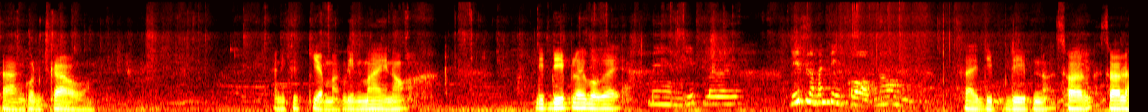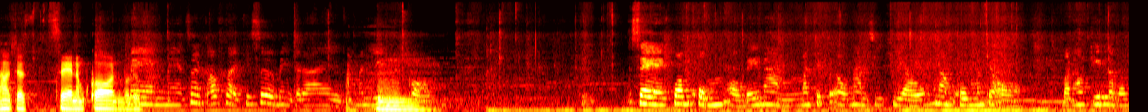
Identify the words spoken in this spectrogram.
สร้างคนเก่า อันนี้คือเกี่ยมหมักลินไม้เนาะดิบๆเลยบอกเลยแมนดิบเลย ดิบแล้วมันจึงกรอบน้อง ส่ดิบๆเนาะซอยซอยแล้วเราจะแซ่น้ำก้อนบ่แมเลยนแมนใส่ก็เอาใส่พิเซอร์แมนก็ได้ มันอืยิ่งมกรอบแส่ความขมออกได้น้ำมันจะไปออกน้ำสีเขียวน้ำขมมันจะออกบัดเทากินแล้วมัน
